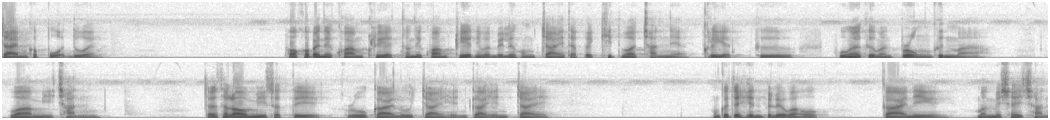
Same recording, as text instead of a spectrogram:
ใจมันก็ปวดด้วย พอเข้าไปในความเครียด ทั้งที่ความเครียดนี่มันเป็นเรื่องของใจ แต่ไปคิดว่าฉันเนี่ยเครียดคือพูดง่ายคือมันปรุงขึ้นมา ว่ามีฉัน แต่ถ้าเรามีสติรู้กายรู้ใจเห็นกายเห็นใจ มันก็จะเห็นไปเลยว่าโอ้กายนี่มันไม่ใช่ฉัน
